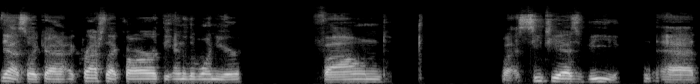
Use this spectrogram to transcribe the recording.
yeah, so I kind of I crashed that car at the end of the one year, found what, a CTSV at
